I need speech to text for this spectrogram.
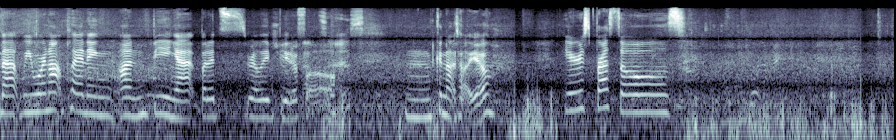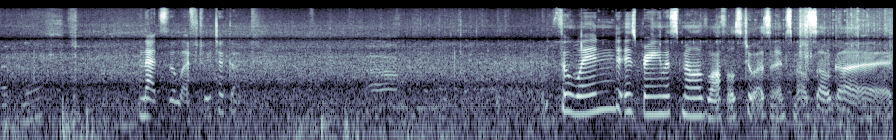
That we were not planning on being at, but it's really beautiful. Mm, could not tell you. Here's Brussels. And that's the lift we took up. The wind is bringing the smell of waffles to us and it smells so good.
